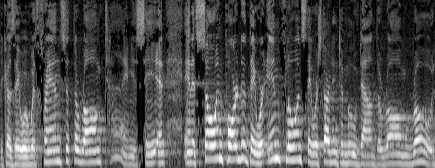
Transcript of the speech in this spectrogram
Because they were with friends at the wrong time, you see. And, and it's so important that they were influenced, they were starting to move down the wrong road.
